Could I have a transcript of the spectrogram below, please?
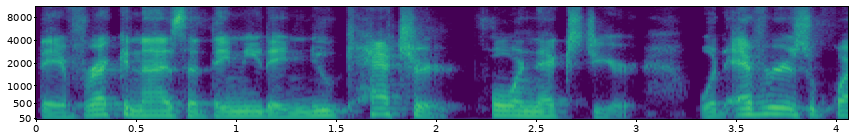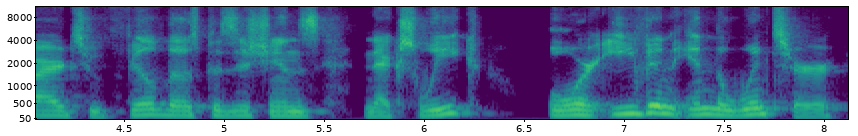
They have recognized that they need a new catcher for next year. Whatever is required to fill those positions next week or even in the winter,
